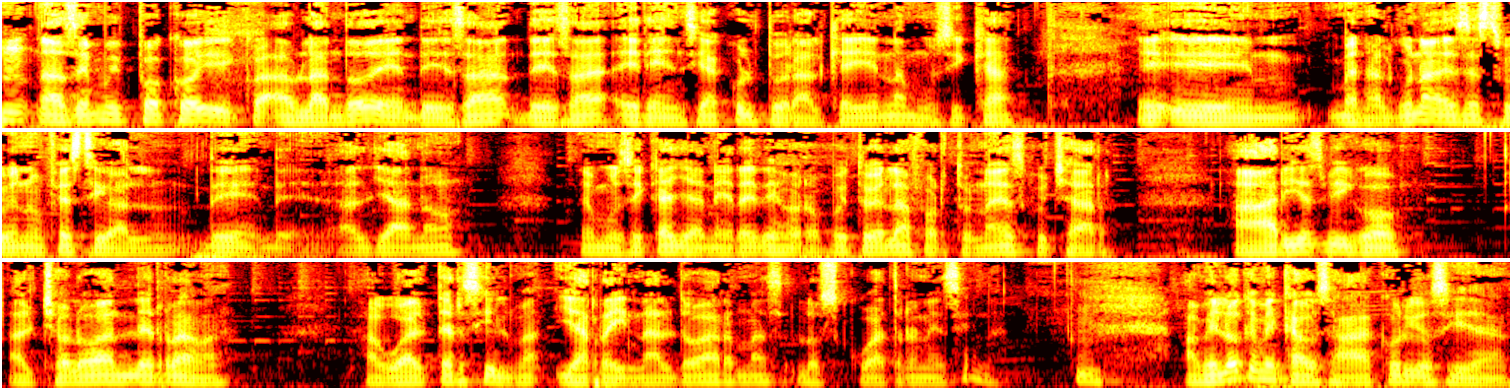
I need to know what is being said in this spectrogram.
hace muy poco, y hablando de, de, esa, de esa herencia cultural que hay en la música, eh, eh, bueno, alguna vez estuve en un festival de, de, al llano, de música llanera y de joropo, y tuve la fortuna de escuchar a Aries Vigo, al Cholo Valderrama, a Walter Silva y a Reinaldo Armas, los cuatro en escena. A mí lo que me causaba curiosidad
